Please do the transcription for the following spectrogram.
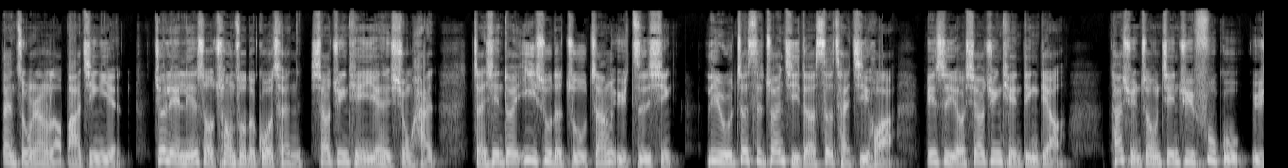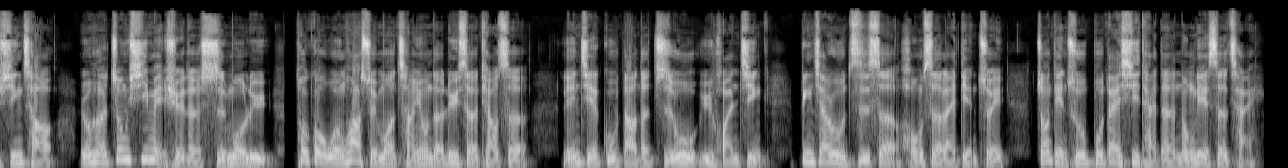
但总让老爸惊艳。就连联手创作的过程，萧君田也很凶悍，展现对艺术的主张与自信。例如这次专辑的色彩计划，便是由萧君田定调，他选中兼具复古与新潮，融合中西美学的石墨绿，透过文化水墨常用的绿色跳色，连接古道的植物与环境。并加入紫色、红色来点缀，装点出布袋戏台的浓烈色彩。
